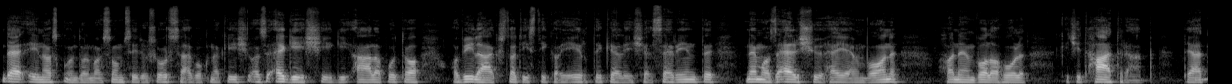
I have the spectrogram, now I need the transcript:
de én azt gondolom a szomszédos országoknak is, az egészségi állapota a világ statisztikai értékelése szerint nem az első helyen van, hanem valahol kicsit hátrább. Tehát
